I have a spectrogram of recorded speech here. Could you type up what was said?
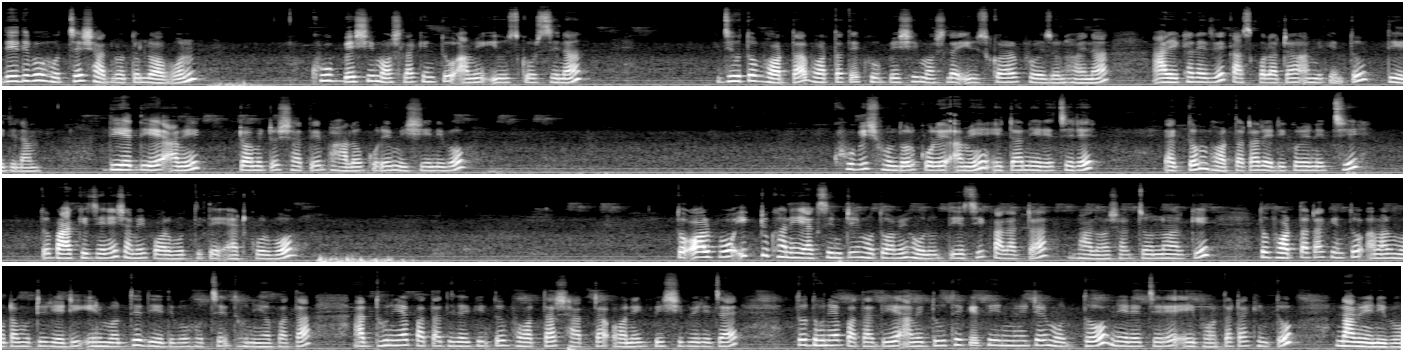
দিয়ে দিব হচ্ছে স্বাদ মতো লবণ। খুব বেশি মশলা কিন্তু আমি ইউজ করছি না। যেহেতু ভর্তা, ভর্তাতে খুব বেশি মশলা ইউজ করার প্রয়োজন হয় না। আর এখানে যে কাঁচকলাটা আমি কিন্তু দিয়ে দিলাম। দিয়ে দিয়ে আমি টমেটোর সাথে ভালো করে মিশিয়ে নিব। খুবই সুন্দর করে আমি এটা নেড়ে চেড়ে একদম ভর্তাটা রেডি করে নিচ্ছি। তো বাকি জিনিস আমি পরবর্তীতে অ্যাড করব। তো অল্প একটুখানি এক সিমটির মতো আমি হলুদ দিয়েছি কালারটা ভালো আসার জন্য আর কি। তো ভর্তাটা কিন্তু আমার মোটামুটি রেডি এর মধ্যে দিয়ে দেব হচ্ছে ধনিয়া পাতা। আর ধনিয়া পাতা দিলে কিন্তু ভর্তার স্বাদটা অনেক বেশি বেড়ে যায়। তো ধনিয়া পাতা দিয়ে আমি দু থেকে তিন মিনিটের মধ্যে নেড়ে চেড়ে এই ভর্তাটা কিন্তু নামিয়ে নিব।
